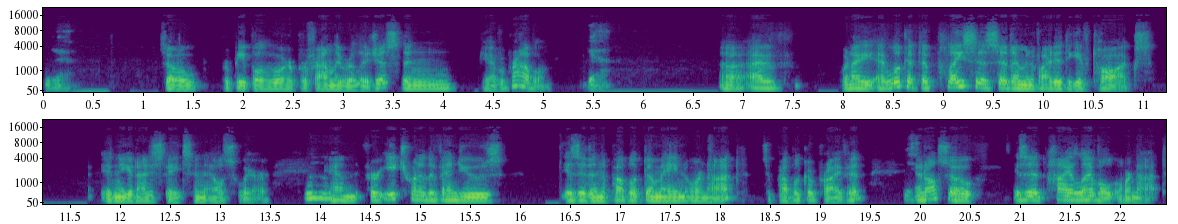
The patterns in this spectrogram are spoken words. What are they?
Yeah. So, for people who are profoundly religious, then you have a problem. Yeah. Uh, I've when I, I, look at the places that I'm invited to give talks in the United States and elsewhere, mm-hmm. and for each one of the venues, is it in the public domain or not? Is it public or private? Yeah. And also, is it high level or not?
